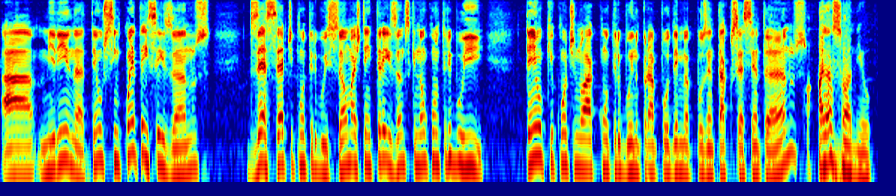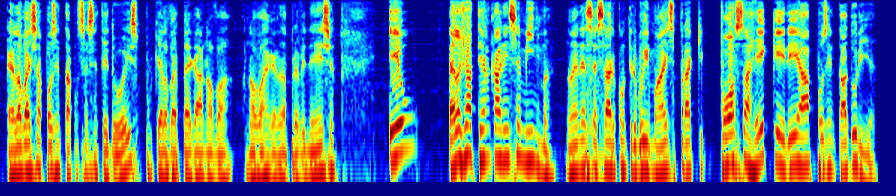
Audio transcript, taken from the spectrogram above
A Mirina tem uns 56 anos, 17 de contribuição, mas tem três anos que não contribuí. Tenho que continuar contribuindo para poder me aposentar com 60 anos? Olha só, Nil, ela vai se aposentar com 62, porque ela vai pegar a nova, a nova regra da Previdência. Eu, ela já tem a carência mínima, não é necessário contribuir mais para que possa requerer a aposentadoria.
